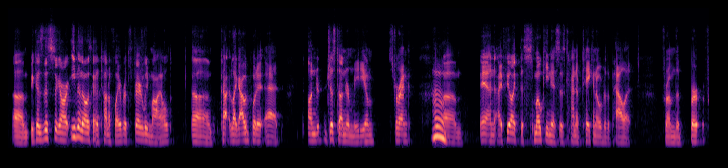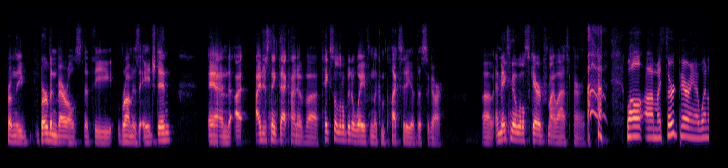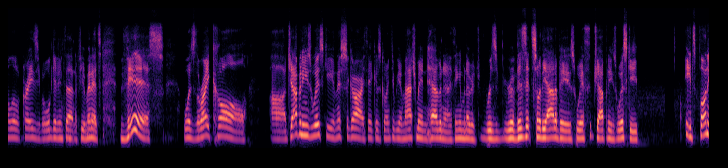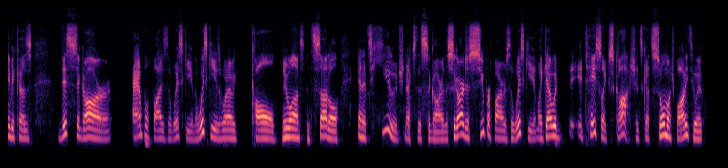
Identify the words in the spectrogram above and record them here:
um, because this cigar, even though it's got a ton of flavor, it's fairly mild. Uh, like I would put it at under just under medium strength, hmm. um, and I feel like the smokiness is kind of taken over the palate from the bur- from the bourbon barrels that the rum is aged in, and I I just think that kind of uh, takes a little bit away from the complexity of the cigar. Uh, it makes me a little scared for my last pairing. well, uh, my third pairing, I went a little crazy, but we'll get into that in a few minutes. This was the right call. Uh, Japanese whiskey and this cigar, I think, is going to be a match made in heaven. And I think I'm going to re- revisit some of the Atabeys with Japanese whiskey. It's funny because this cigar amplifies the whiskey, and the whiskey is what I would call nuanced and subtle and it's huge next to the cigar. The cigar just super fires the whiskey. It, like i would it tastes like scotch. It's got so much body to it.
